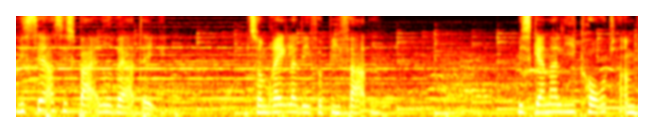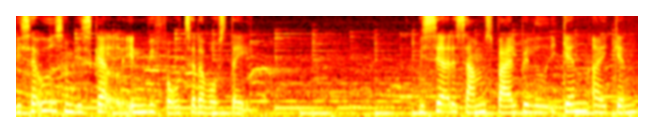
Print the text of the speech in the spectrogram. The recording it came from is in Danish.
Vi ser os i spejlet hver dag. Som regel er det i forbifarten. Vi scanner lige kort, om vi ser ud, som vi skal, inden vi fortsætter vores dag. Vi ser det samme spejlbillede igen og igen,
